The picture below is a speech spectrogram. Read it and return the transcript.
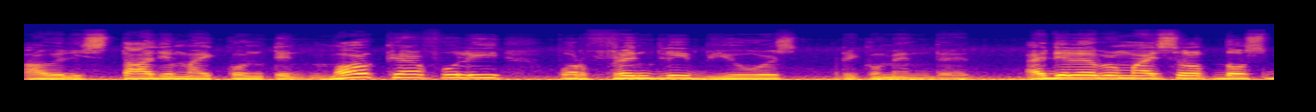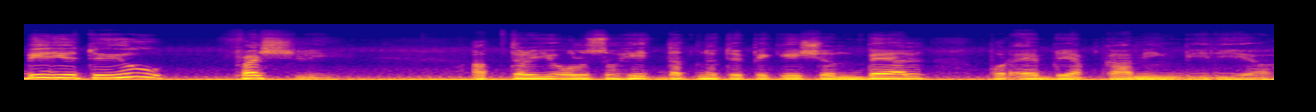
I will study my content more carefully for friendly viewers recommended. I deliver myself those video to you freshly after you also hit that notification bell for every upcoming video.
